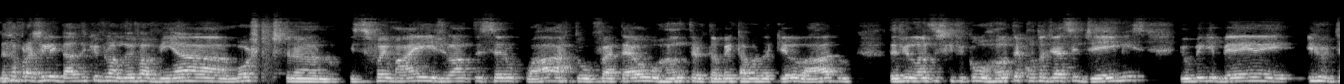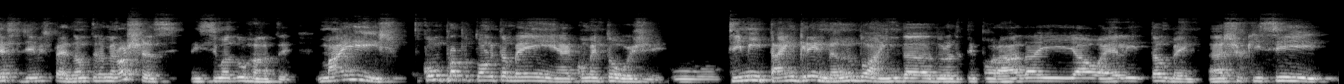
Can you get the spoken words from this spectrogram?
dessa fragilidade que o Villanueva vinha mostrando. Isso foi mais lá no terceiro quarto, foi até o Hunter também estava daquele lado. Teve lances que ficou o Hunter contra o Jesse James e o Big Ben e o Jesse James, perdão, teve a menor chance em cima do Hunter. Mas, como o próprio Tony também é, comentou hoje, o time está engrenando ainda durante a temporada e a OL também. Acho que se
